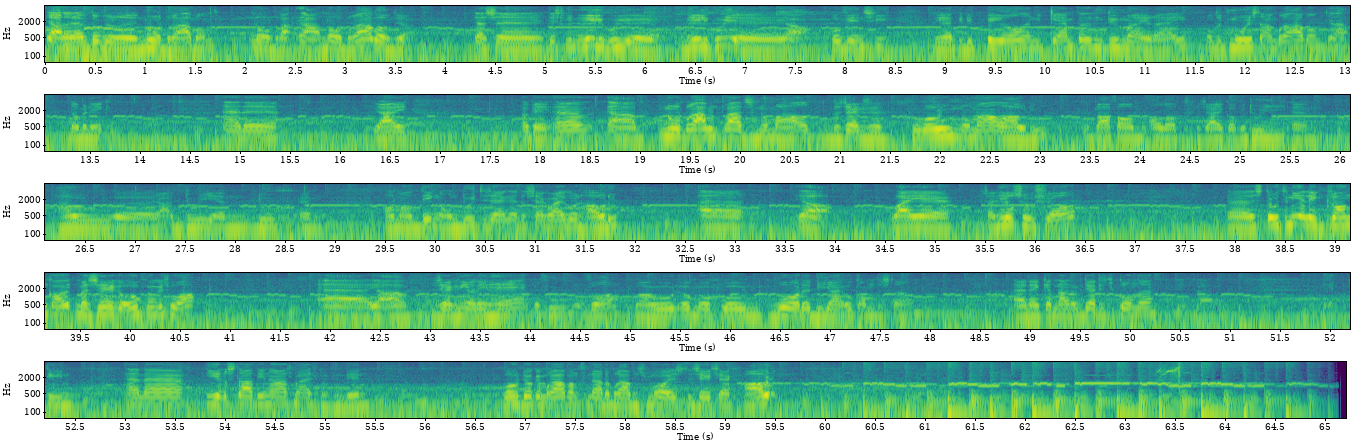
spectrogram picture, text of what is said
Ja, dan hebben we het over eh, Noord-Brabant. Noord-Bra ja, Noord-Brabant, ja. Dat is, eh, dat is een hele goede, een hele goede eh, ja, provincie. Hier heb je die peel en die camper en. Want het mooiste aan Brabant, ja, dat ben ik. En eh, jij, oké, eh, ja, Noord-Brabant praten ze normaal. Dan zeggen ze gewoon normaal houdoe. In plaats van al dat gezeik over doei en hou, ja, doei en doeg en allemaal dingen om doei te zeggen. Dus zeggen wij gewoon houdoe. En eh, ja, wij eh, zijn heel sociaal. Eh, stoten niet alleen klank uit, maar zeggen ook nog eens wat. Ja, zeggen niet alleen hè of hoe of wat, maar gewoon ook nog gewoon woorden die jij ook kan verstaan. En ik heb nou nog 13 seconden. 10. En hier staat die naast mij, is mijn vriendin. Woont ook in Brabant, vandaar dat Brabant zo mooi is. Dus ik zeg houden.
